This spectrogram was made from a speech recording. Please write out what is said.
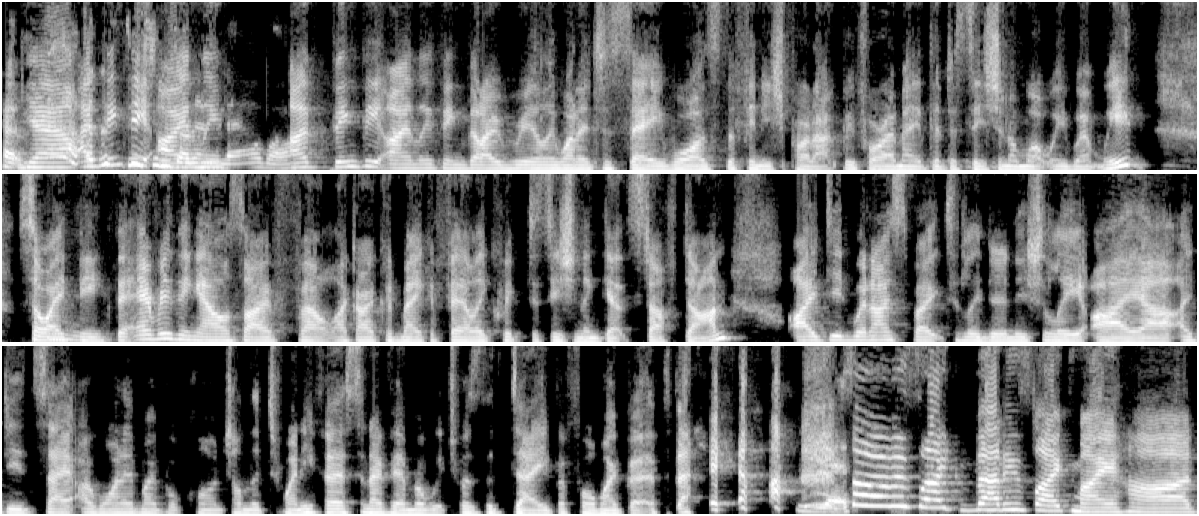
have. Yeah, I think the only I think the only thing that I really wanted to see was the finished product before I made the decision on what we went with. So mm. I think that everything else I felt like I could make a fairly quick decision and get stuff done. I did when I spoke to Linda initially. I uh, I did say I wanted my book launch on the twenty first of November, which was the day before my birthday. Yes. so I was like, that is like my hard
